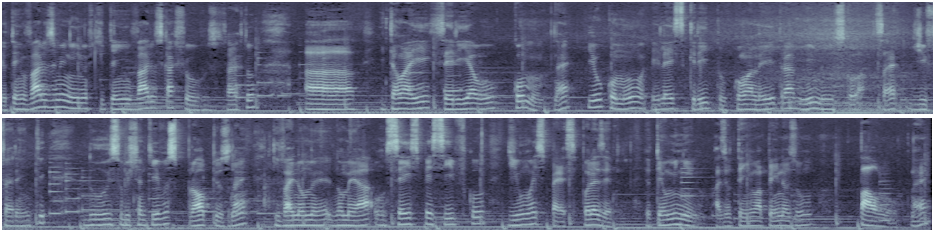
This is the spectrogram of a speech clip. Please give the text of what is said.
Eu tenho vários meninos que têm vários cachorros, certo? Ah, então aí seria o comum, né? E o comum ele é escrito com a letra minúscula, certo? Diferente dos substantivos próprios, né? Que vai nome, nomear um ser específico de uma espécie. Por exemplo, eu tenho um menino, mas eu tenho apenas um Paulo, né?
